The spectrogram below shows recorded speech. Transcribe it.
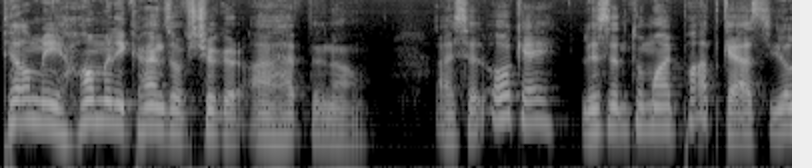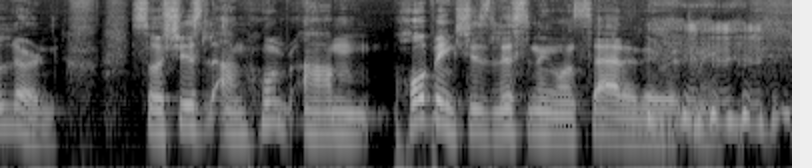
Tell me how many kinds of sugar I have to know." I said, "Okay, listen to my podcast. You'll learn." So she's. I'm. I'm hoping she's listening on Saturday with me.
